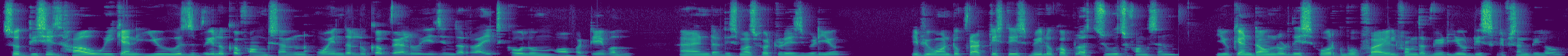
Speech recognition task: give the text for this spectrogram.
so this is how we can use VLOOKUP function when the lookup value is in the right column of a table. And this much for today's video. If you want to practice this VLOOKUP plus choose function, you can download this workbook file from the video description below.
